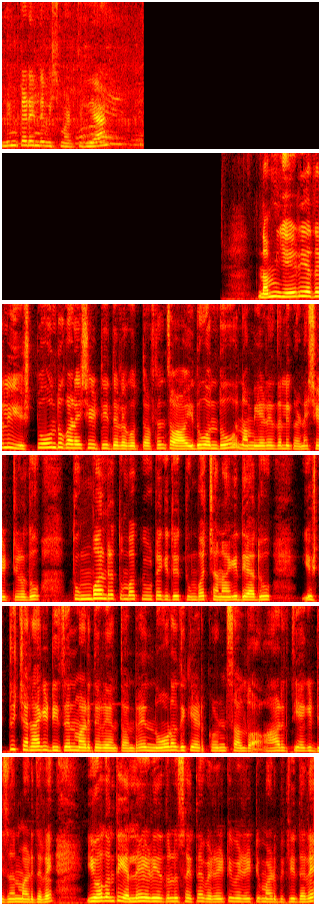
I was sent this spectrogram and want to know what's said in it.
ನಿಮ್ಮ ಕಡೆಯಿಂದ ವಿಶ್ ಮಾಡ್ತಿದ್ಯಾ? ನಮ್ಮ ಏರಿಯಾದಲ್ಲಿ ಎಷ್ಟೊಂದು ಗಣೇಶ ಇಟ್ಟಿದ್ದಾರೆ ಗೊತ್ತಾ ಫ್ರೆಂಡ್ಸ್ ಇದು ಒಂದು ನಮ್ಮ ಏರಿಯಾದಲ್ಲಿ ಗಣೇಶ ಇಟ್ಟಿರೋದು ತುಂಬ ಅಂದರೆ ತುಂಬ ಕ್ಯೂಟಾಗಿದೆ ತುಂಬ ಚೆನ್ನಾಗಿದೆ. ಅದು ಎಷ್ಟು ಚೆನ್ನಾಗಿ ಡಿಸೈನ್ ಮಾಡಿದ್ದಾರೆ ಅಂತಂದರೆ ನೋಡೋದಕ್ಕೆ ಎಡ್ಕೊಂಡು ಸಾಲದು ಆ ರೀತಿಯಾಗಿ ಡಿಸೈನ್ ಮಾಡಿದ್ದಾರೆ. ಇವಾಗಂತೂ ಎಲ್ಲ ಏರಿಯಾದಲ್ಲೂ ಸಹಿತ ವೆರೈಟಿ ವೆರೈಟಿ ಮಾಡಿಬಿಟ್ಟಿದ್ದಾರೆ.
